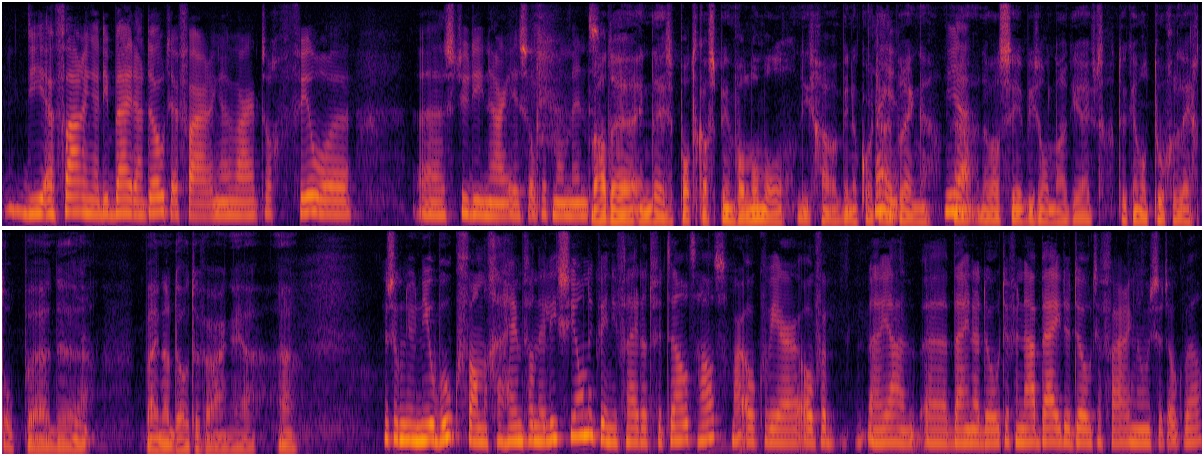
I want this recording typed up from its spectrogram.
die ervaringen, die bijna doodervaringen, waar toch veel eh, studie naar is op het moment. We hadden in deze podcast Pim van Lommel, die gaan we binnenkort uitbrengen. Ja. Ja. dat was zeer bijzonder. Die heeft natuurlijk helemaal toegelegd op eh, de Ja. bijna doodervaringen. Ja. Ja. Er is ook nu een nieuw boek van Geheim van Elysion. Ik weet niet of hij dat verteld had. Maar ook weer over nou ja, eh, bijna dood. Of nabij de doodervaring noemen ze het ook wel.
